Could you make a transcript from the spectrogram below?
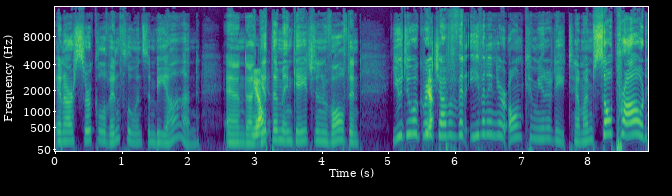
in our circle of influence and beyond and uh, yep. get them engaged and involved and you do a great yep. job of it, even in your own community, Tim. I'm so proud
